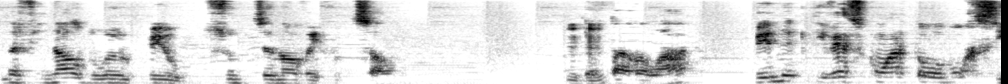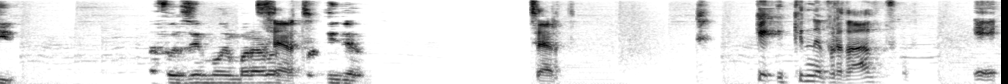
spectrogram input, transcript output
na final do Europeu Sub-19 em futsal uhum. estava lá, pena que tivesse com ar tão aborrecido. a fazer-me lembrar certo. outro pertinente. Certo. Que, que na verdade é,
